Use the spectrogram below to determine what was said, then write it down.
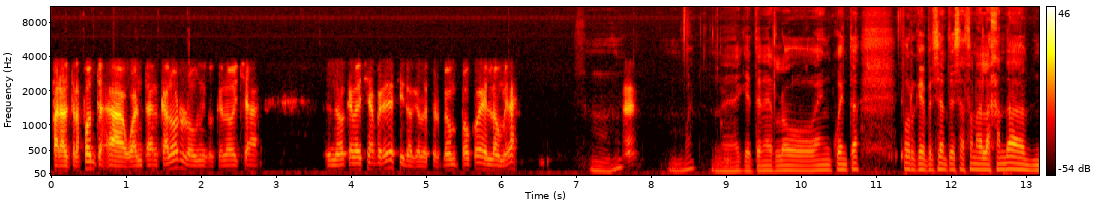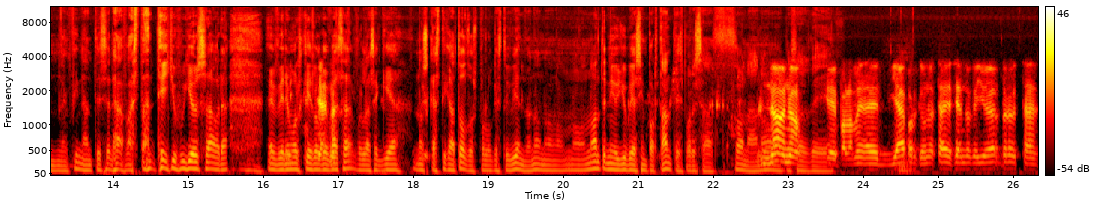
para el transporte, aguanta el calor, lo único que lo echa, no que lo echa a perder, sino que lo estropea un poco es la humedad. ¿Eh? Bueno, hay que tenerlo en cuenta porque precisamente esa zona de la Janda, en fin, antes era bastante lluviosa, ahora eh, veremos qué es lo que pasa, pues la sequía nos castiga a todos por lo que estoy viendo, ¿no? No, no, no han tenido lluvias importantes por esa zona, ¿no? No, no, por lo menos eh, ya porque uno está deseando que llueva, pero está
